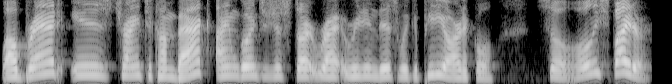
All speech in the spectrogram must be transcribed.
while Brad is trying to come back, I'm going to just start ri- reading this Wikipedia article. So, Holy Spider.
